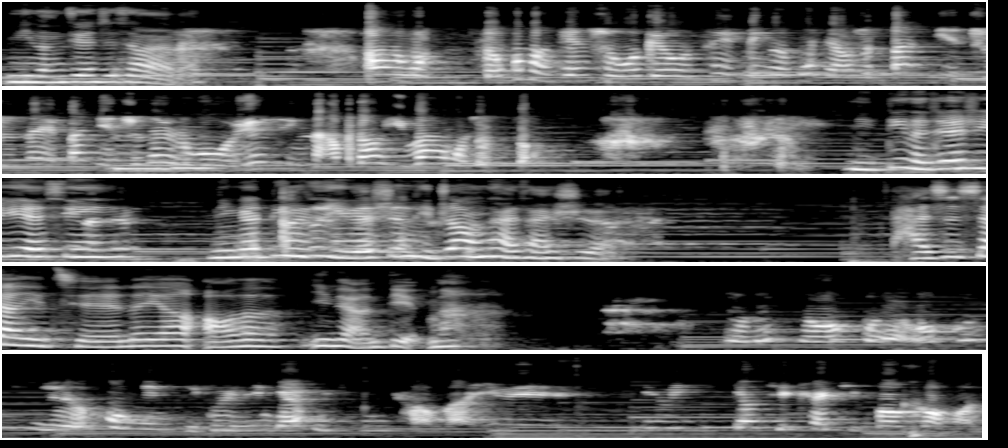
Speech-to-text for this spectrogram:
你能坚持下来吗？啊，我能不能坚持？我给我自己定的目标是半年之内。半年之内，如果我月薪拿不到一万，我就走。你定的真是月薪，你应该定自己的身体状态才是。还是像以前那样熬了一两点吗？有的时候会，我估计后面几个月应该会经常吧，因为要写开题报告嘛。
